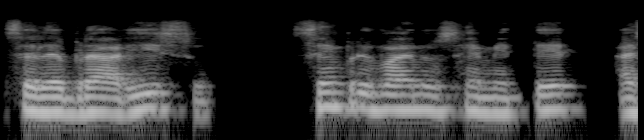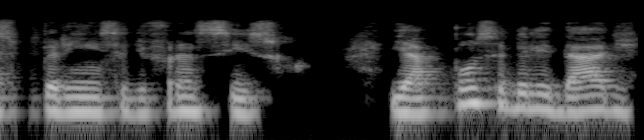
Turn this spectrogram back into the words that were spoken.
Celebrar isso sempre vai nos remeter à experiência de Francisco e à possibilidade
